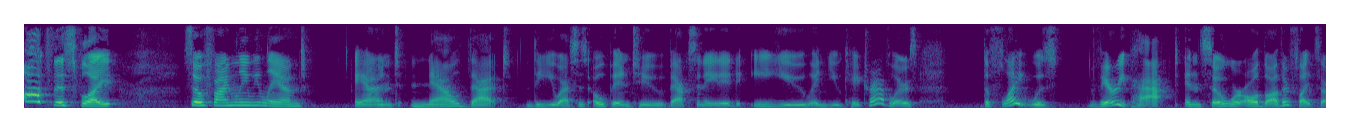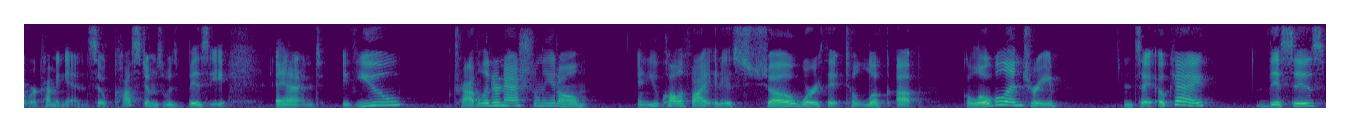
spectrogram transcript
off this flight. So finally, we land and now that the US is open to vaccinated EU and UK travelers, the flight was very packed, and so were all the other flights that were coming in. So customs was busy. And if you travel internationally at all and you qualify, it is so worth it to look up global entry and say, okay, this is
